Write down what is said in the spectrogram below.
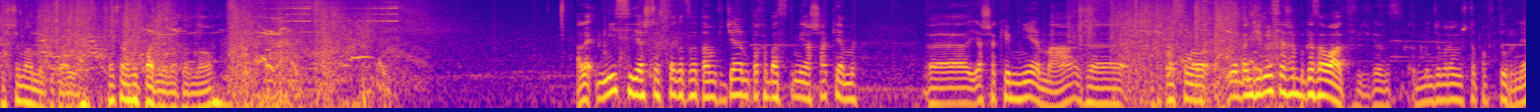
Jeszcze mamy tutaj. Coś nam wypadnie na pewno. Ale misji jeszcze z tego co tam widziałem, to chyba z tym Jaszakiem e, Jaszakiem nie ma, że po prostu no, będzie misja, żeby go załatwić, więc będziemy robić to powtórnie.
